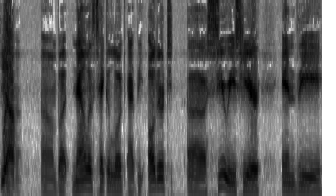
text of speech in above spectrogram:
Yeah. Um, but now let's take a look at the other t- uh, series here in the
